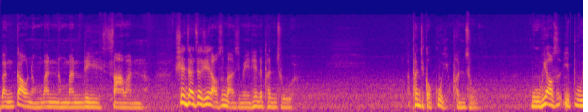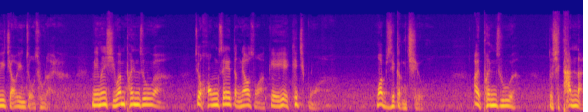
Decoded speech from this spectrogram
万九两万两万二三万，现在这些老师们是每天都喷出啊，喷一个贵喷出，股票是一步一脚印走出来的。你们喜欢喷出啊，就红色等了线，加迄刻一半。我不是讲笑，爱喷出啊，都是贪婪。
